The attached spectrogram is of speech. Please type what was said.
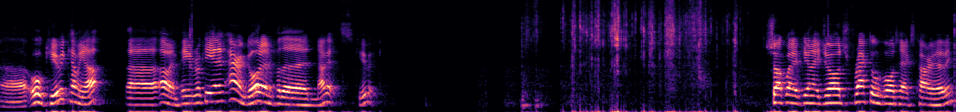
Uh, oh, Cubic coming up. Uh, OMP rookie and an Aaron Gordon for the Nuggets. Cubic. Shockwave, Keyonte George, Fractal Vortex, Kyrie Irving.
